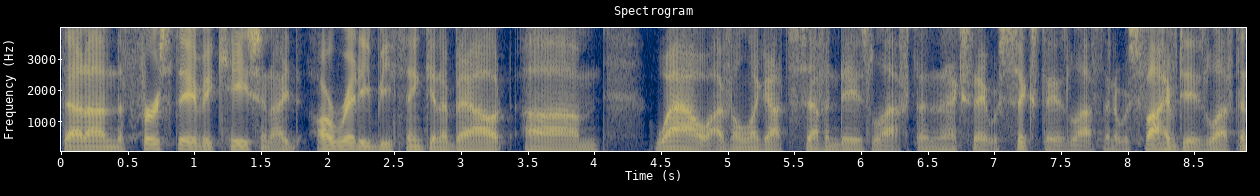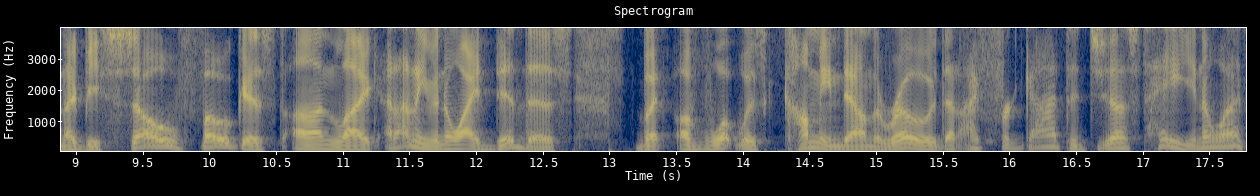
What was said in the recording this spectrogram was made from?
that on the first day of vacation, I'd already be thinking about, um, wow, I've only got seven days left. And the next day it was six days left. And it was five days left. And I'd be so focused on, like, and I don't even know why I did this, but of what was coming down the road that I forgot to just, hey, you know what?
